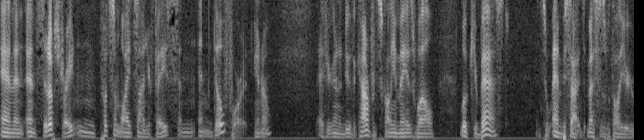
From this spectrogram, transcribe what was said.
And then and sit up straight and put some lights on your face and, and go for it, you know? If you're going to do the conference call, you may as well look your best. And, so, and besides, it messes with all your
